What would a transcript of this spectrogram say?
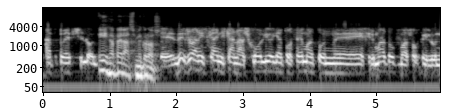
Από το ε. Είχα περάσει μικρός. Ε, δεν ξέρω αν έχεις κάνει κανένα σχόλιο για το θέμα των ε, χρημάτων που μας οφείλουν.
